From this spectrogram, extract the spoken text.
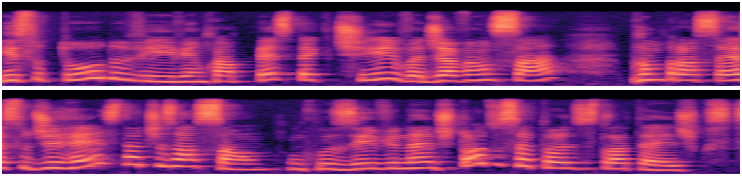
Isso tudo, Vivian, com a perspectiva de avançar para um processo de reestatização, inclusive, né, de todos os setores estratégicos,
